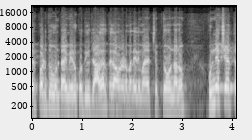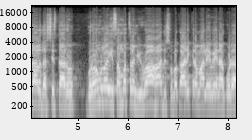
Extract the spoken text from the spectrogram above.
ఏర్పడుతూ ఉంటాయి. మీరు కొద్దిగా జాగ్రత్తగా ఉండడం అనేది చెప్తూ ఉన్నాను. పుణ్యక్షేత్రాలు దర్శిస్తారు. గృహంలో ఈ సంవత్సరం వివాహాది శుభ కార్యక్రమాలు ఏవైనా కూడా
